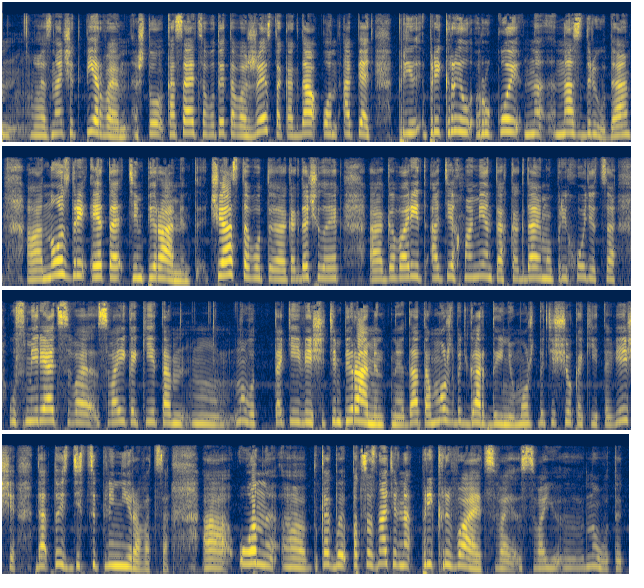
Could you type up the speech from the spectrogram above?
значит первое что касается вот этого жеста когда он опять при, прикрыл рукой на ноздрю да. А, ноздри это темперамент. Часто вот э, когда человек а, говорит о тех моментах когда ему приходится усмирять сво свои какие-то ну вот такие вещи темпераментные да там может быть гордыню может быть еще какие-то вещи да то есть дисциплинироваться. А, он а, как бы подсознательно прикрывает свою свою э, ну вот это,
